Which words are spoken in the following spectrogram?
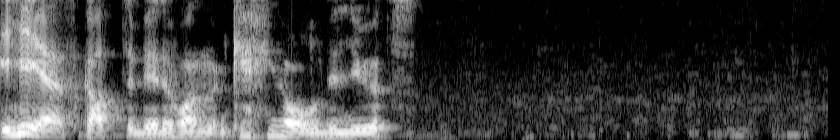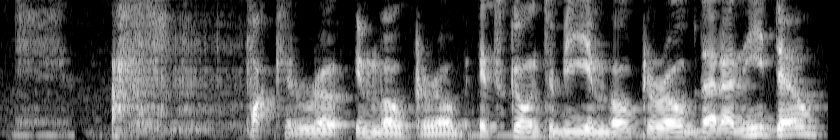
he has got to be the one getting all the loot. Ro Invoker Robe. It's going to be Invoker Robe that I need though.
